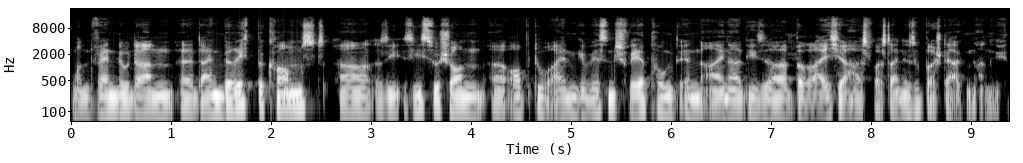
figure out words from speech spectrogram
Und wenn du dann äh, deinen Bericht bekommst, äh, sie, siehst du schon, äh, ob du einen gewissen Schwerpunkt in einer dieser Bereiche hast, was deine Superstärken angeht.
